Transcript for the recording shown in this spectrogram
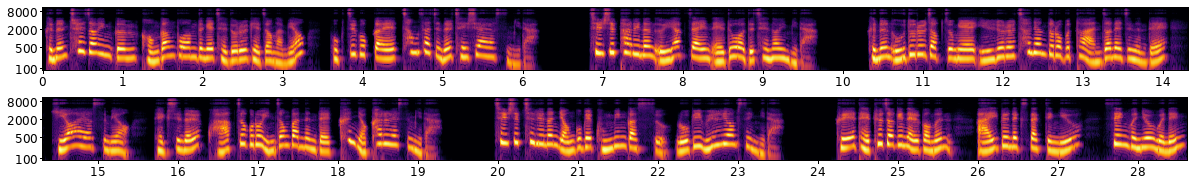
그는 최저임금, 건강보험 등의 제도를 개정하며 복지국가의 청사진을 제시하였습니다. 78위는 의학자인 에드워드 제너입니다. 그는 우두를 접종해 인류를 천연두로부터 안전해지는데 기여하였으며 백신을 과학적으로 인정받는 데 큰 역할을 했습니다. 77위는 영국의 국민 가수 로비 윌리엄스입니다. 그의 대표적인 앨범은 I've been expecting you, Sing when you're winning,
